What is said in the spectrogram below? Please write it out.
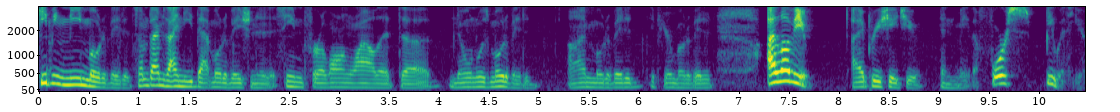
keeping me motivated. Sometimes I need that motivation, and it seemed for a long while that uh, no one was motivated. I'm motivated if you're motivated. I love you. I appreciate you, and may the force be with you.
